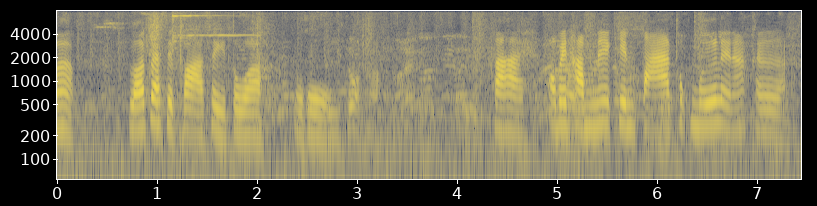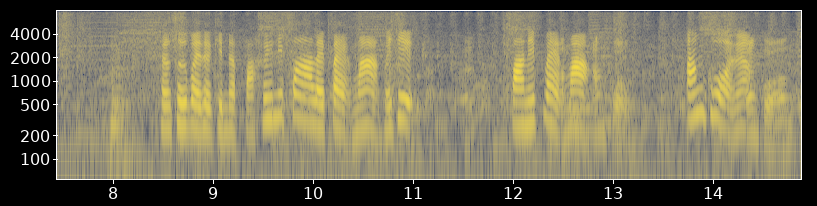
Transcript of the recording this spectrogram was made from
มาก 180 บาท 4 ตัว โอ้โห ヒントな ตาย เอาไปทำเนี่ยกินปลาทุกมื้อเลยนะเธออะฉันซื้อไปเธอกินแต่ปลา เฮ้ยนี่ปลาอะไรแปลกมากมิจิ ปลานี้แปลกมาก あんこ อังกัวเนี่ย あんこあんこ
